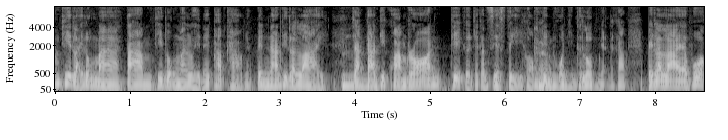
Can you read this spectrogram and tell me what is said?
ำที่ไหลลงมาตามที่ลงมาเราเห็นในภาพข่าวเนี่ยเป็นน้ำที่ละลายอืมจากการที่ความร้อนที่เกิดจากการเสียดสีของครับดินโคลนหินถล่มเนี่ยนะครับไปละลายเอาพวก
